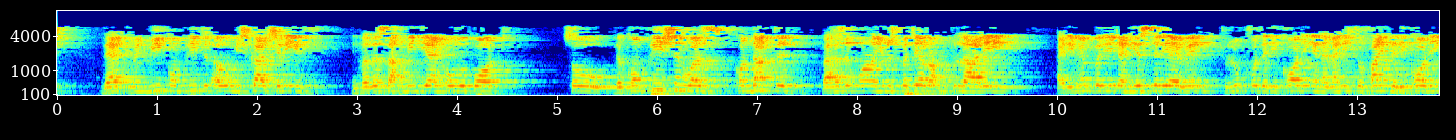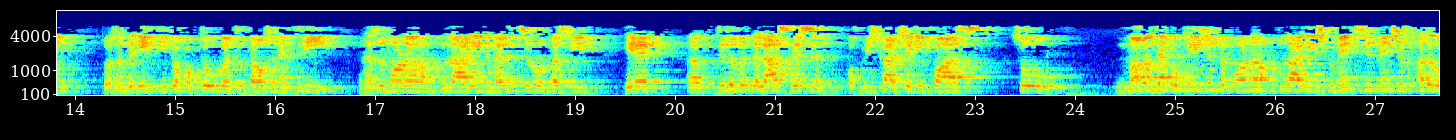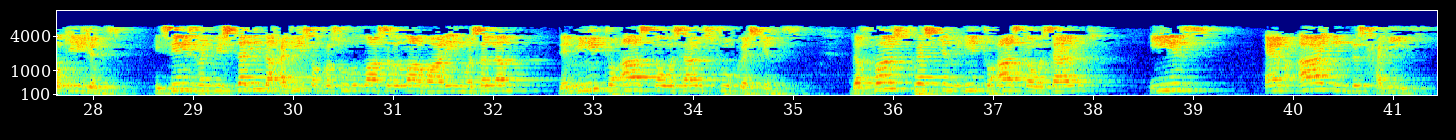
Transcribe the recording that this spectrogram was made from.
that when we completed our Mishkat Sharif in Madrasa Ahmadiyya in Overport, so the completion was conducted by Hazrat Mawlana Yunus Patel rahmatullah alayhi, I remember it and yesterday I went to look for the recording and I managed to find the recording. It was on the 18th of October 2003 and Hazrat Maulana Rahmatullah Ali in the Melanson Road Masjid, he had uh, delivered the last lesson of Mishkat Sharif for. So, not on that occasion, but Maulana Rahmatullah Ali is to mention, mention on other occasions. He says when we study the hadith of Rasulullah sallallahu alaihi wasallam, then we need to ask ourselves two questions. The first question we need to ask ourselves is, am I in this hadith?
